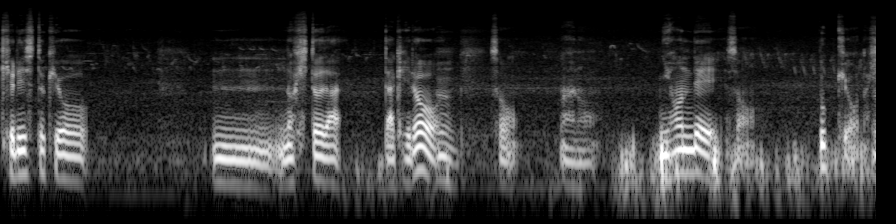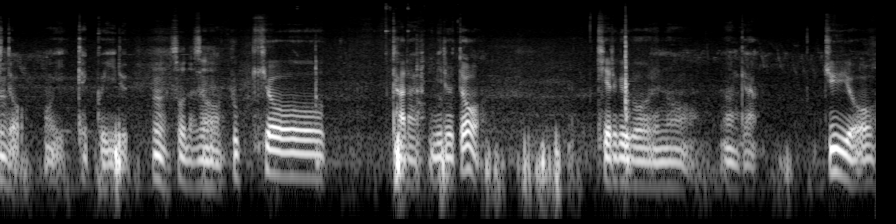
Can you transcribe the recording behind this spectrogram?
キリスト教うんの人だだけど、うん。そうあの日本でそう仏教の人もい結構いる、うんそうだそうね仏教から見るとキエルケゴールのなんか重要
